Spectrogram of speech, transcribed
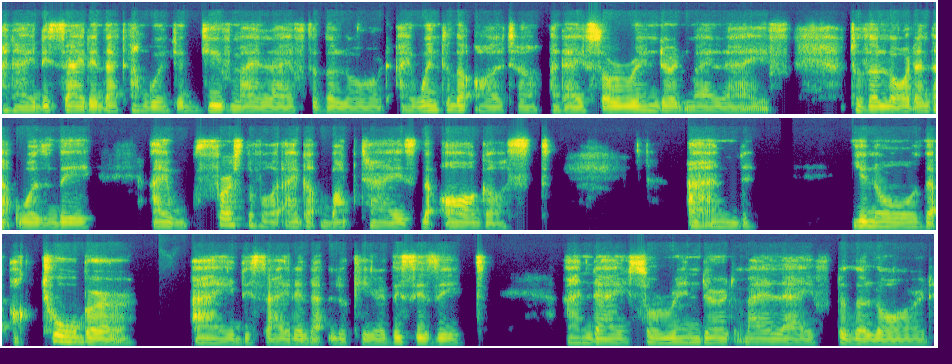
And I decided that I'm going to give my life to the Lord. I went to the altar and I surrendered my life to the Lord. And that was the I first of all I got baptized the August, and you know the October I decided that look here this is it, and I surrendered my life to the Lord,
